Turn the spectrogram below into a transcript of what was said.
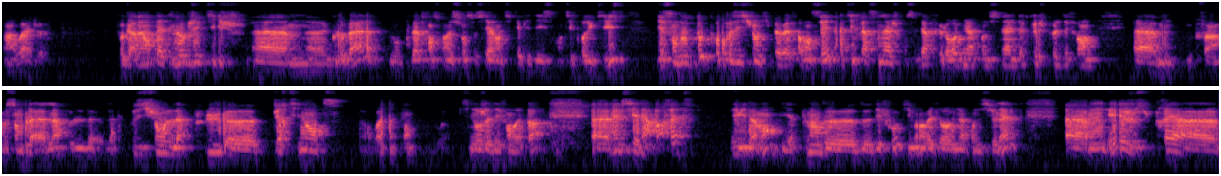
enfin ouais, faut garder en tête l'objectif euh, global, donc la transformation sociale anticapitaliste, antiproductiviste. Il y a sans doute d'autres propositions qui peuvent être avancées. À titre personnel, je considère que le revenu inconditionnel, tel que je peux le défendre, euh, enfin, me semble la, proposition la plus euh, pertinente. sinon, je la défendrai pas, euh, même si elle est imparfaite évidemment, il y a plein de, défauts qui vont avec le revenu inconditionnel. Euh, et je suis prêt à,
